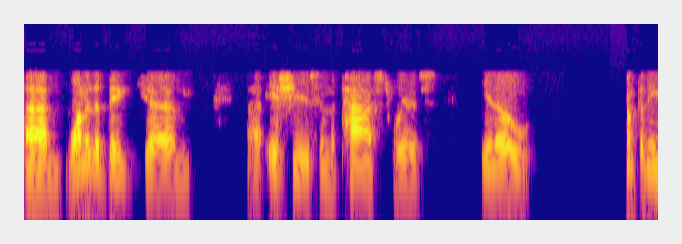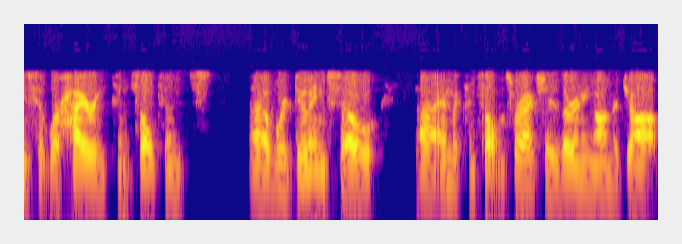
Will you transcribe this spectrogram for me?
Um, one of the big um, uh, issues in the past was, you know, companies that were hiring consultants uh, were doing so, uh, and the consultants were actually learning on the job.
